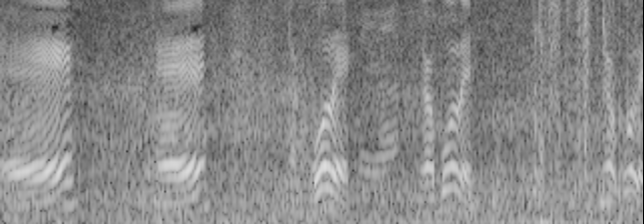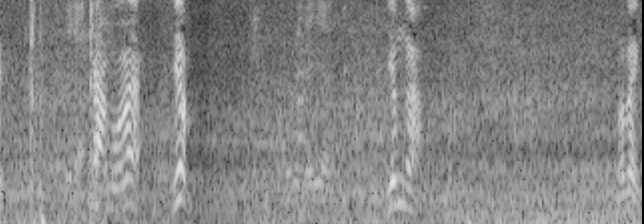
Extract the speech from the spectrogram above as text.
eh eh nggak boleh. Nggak boleh. Nggak boleh. Nggak boleh. Diam. Diam nggak? Robek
